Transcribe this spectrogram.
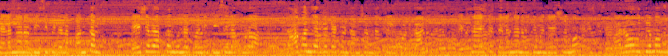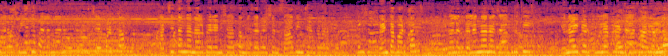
తెలంగాణ బీసీ బిడ్డల పంతం దేశవ్యాప్తంగా ఉన్నటువంటి బీసీలకు కూడా లాభం జరిగేటటువంటి అంశం తప్పితే ఇంకోటి కాదు. ఎట్లా అయితే తెలంగాణ ఉద్యమం చేసినామో మరో ఉద్యమం మరో బీసీ తెలంగాణ ఉద్యమం చేపడతాం. ఖచ్చితంగా నలభై రెండు శాతం రిజర్వేషన్ సాధించేంత వరకు కూడా వెంటబడతాం. ఇవాళ తెలంగాణ జాగృతి యునైటెడ్ పూలే ఫ్రంట్ ఆధ్వర్యంలో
